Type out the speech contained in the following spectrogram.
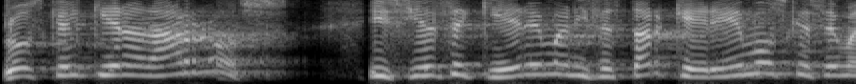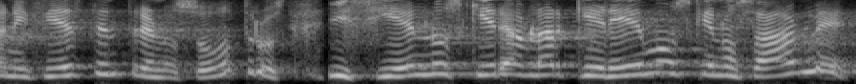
los que Él quiera darnos. Y si Él se quiere manifestar, queremos que se manifieste entre nosotros. Y si Él nos quiere hablar, queremos que nos hable.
